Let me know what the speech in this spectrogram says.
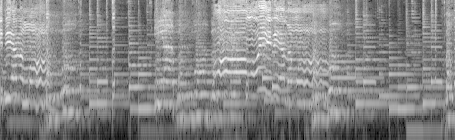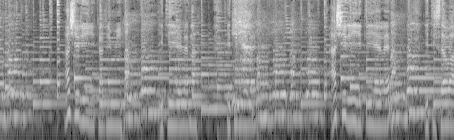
idi anamo oh idi anamo ashiri kadimi iti elena iti ele. Ashiri iti ele iti sawa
